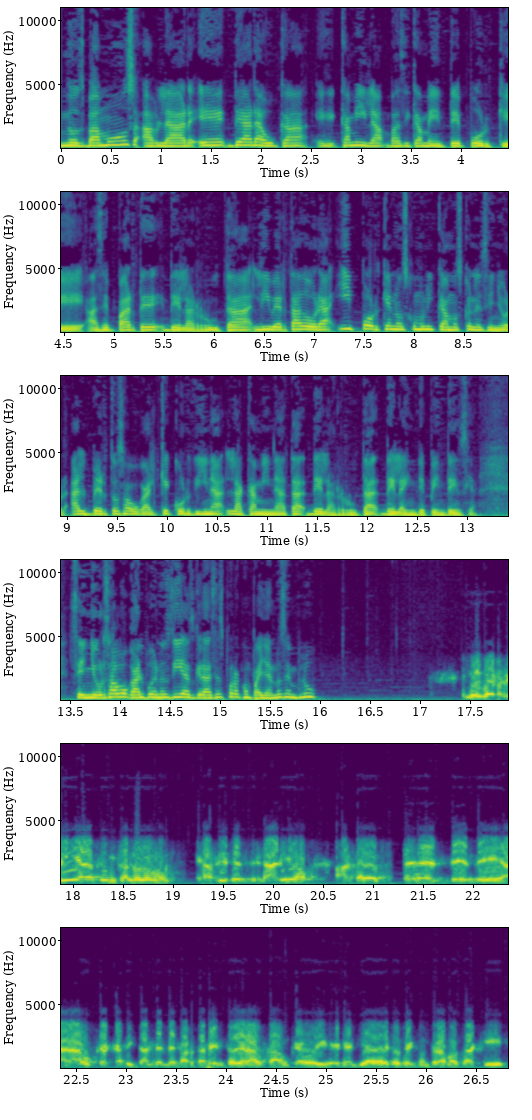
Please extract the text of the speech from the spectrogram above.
Nos vamos a hablar eh, de Arauca, eh, Camila, básicamente porque hace parte de la ruta libertadora y porque nos comunicamos con el señor Alberto Sabogal, que coordina la caminata de la ruta de la independencia. Señor Sabogal, buenos días, gracias por acompañarnos en Blue. Muy buenos días, un saludo a Bicentenario, a todos ustedes desde Arauca, capital del departamento de Arauca, aunque hoy en el día de hoy nos encontramos aquí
